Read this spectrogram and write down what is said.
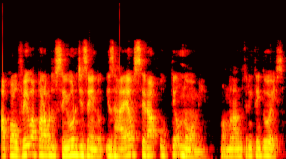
ao qual veio a palavra do Senhor, dizendo: Israel será o teu nome. Vamos lá no 32.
